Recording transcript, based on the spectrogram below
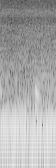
Oh.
